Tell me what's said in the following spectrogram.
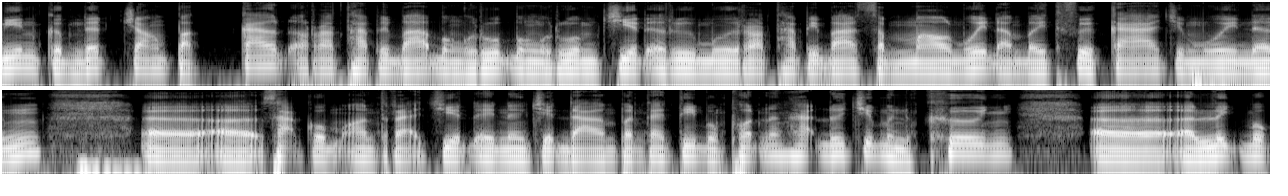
មានគំនិតចង់បកកើតរដ្ឋាភិបាលបង្រួបបង្រួមជាតិឬមួយរដ្ឋាភិបាលសមោលមួយដើម្បីធ្វើការជាមួយនឹងសហគមន៍អន្តរជាតិឯនឹងជាដើមប៉ុន្តែទីបំផុតនឹងហាក់ដូចជាមិនឃើញលេចមុខ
